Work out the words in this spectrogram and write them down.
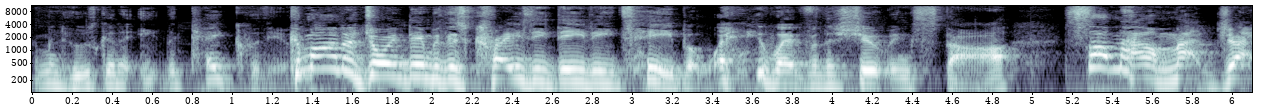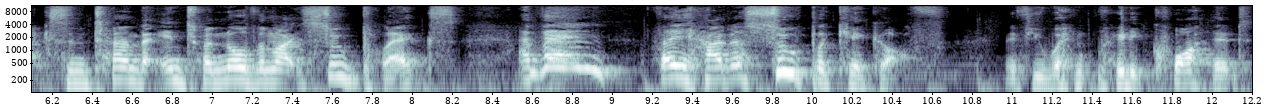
I mean, who's going to eat the cake with you? Komander joined in with his crazy DDT, but when he went for the shooting star, somehow Matt Jackson turned that into a Northern Light suplex, and then they had a super kickoff. If you went really quiet,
